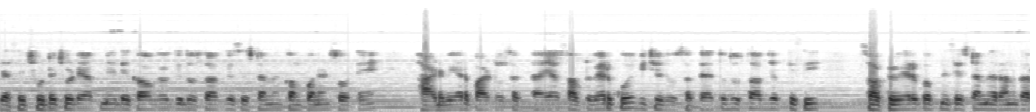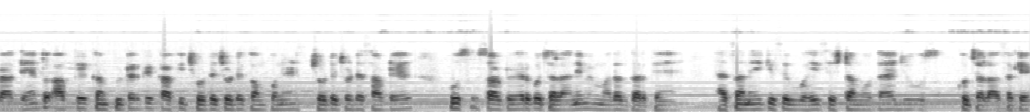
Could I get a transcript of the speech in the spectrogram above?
जैसे छोटे छोटे आपने देखा होगा कि दोस्तों आपके सिस्टम में कंपोनेंट्स होते हैं। हार्डवेयर पार्ट हो सकता है या सॉफ्टवेयर कोई भी चीज़ हो सकता है। तो दोस्तों आप जब किसी सॉफ्टवेयर को अपने सिस्टम में रन कराते हैं तो आपके कंप्यूटर के काफ़ी छोटे छोटे कंपोनेंट छोटे छोटे सॉफ्टवेयर उस सॉफ्टवेयर को चलाने में मदद करते हैं। ऐसा नहीं कि सिर्फ़ वही सिस्टम होता है जो उसको चला सके।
